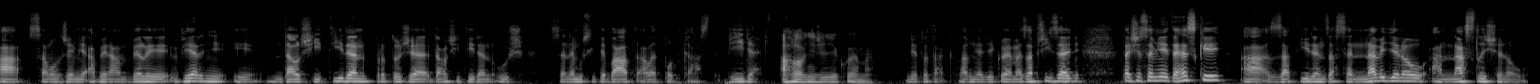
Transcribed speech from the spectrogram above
a samozřejmě, aby nám byli věrni i další týden, protože další týden už se nemusíte bát, ale podcast vyjde. A hlavně, že děkujeme. Je to tak, hlavně děkujeme za přízeň. Takže se mějte hezky a za týden zase naviděnou a naslyšenou.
